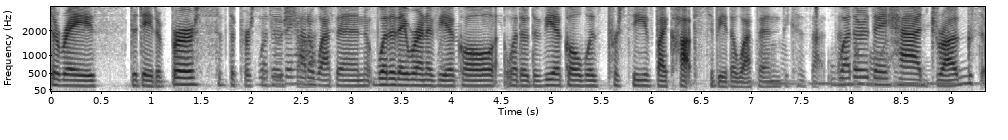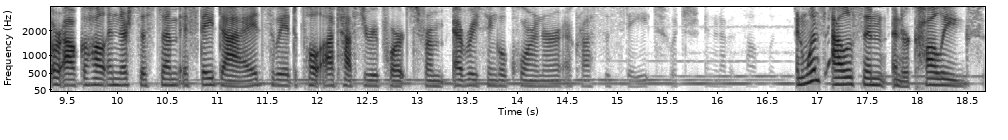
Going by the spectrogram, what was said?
the race, the date of birth of the person whether who they shot. had a weapon, whether they were in a vehicle, whether the vehicle was perceived by cops to be the weapon, uh-huh. because that whether they had drugs or alcohol in their system if they died. So we had to pull autopsy reports from every single coroner across the state, which in and of itself was. And once Allison and her colleagues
